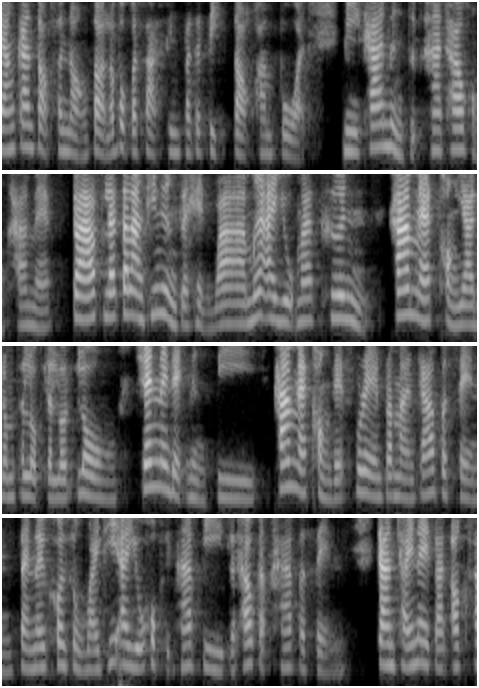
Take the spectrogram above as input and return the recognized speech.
ยั้งการตอบสนองต่อระบบประสาทซิมปาตติกต่อความปวด มีค่า 1.5 เท่าของค่า MAC ก กราฟและตารางที่ 1 จะเห็นว่าเมื่ออายุมากขึ้น ค่า MAC ของยาดมสลบจะลดลง เช่นในเด็ก 1 ปี ค่า MAC ของเดส p เรนประมาณ 9%แต่ในคนสูงวัยที่อายุ 65 ปีจะเท่ากับ 5%การใช้ในตัดออกไซ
